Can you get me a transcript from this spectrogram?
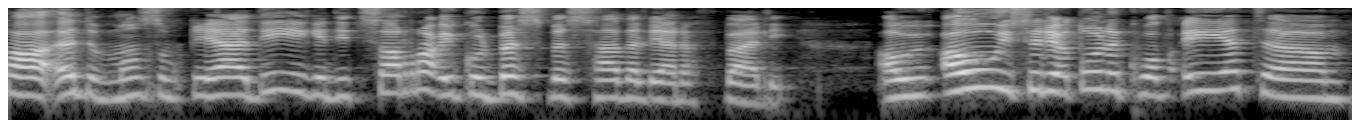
قائد بمنصب قيادي يقعد يتسرع ويقول بس بس هذا اللي أنا في بالي. أو أو يصير يعطونك وضعية آم،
